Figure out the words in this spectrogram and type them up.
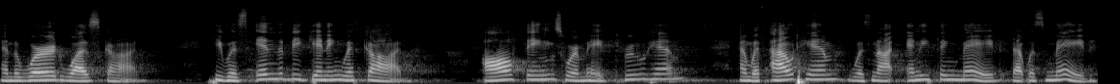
and the Word was God. He was in the beginning with God. All things were made through him, and without him was not anything made that was made.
